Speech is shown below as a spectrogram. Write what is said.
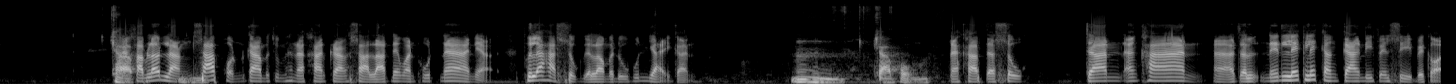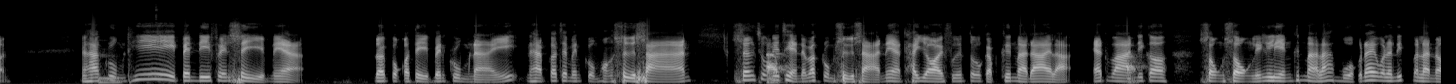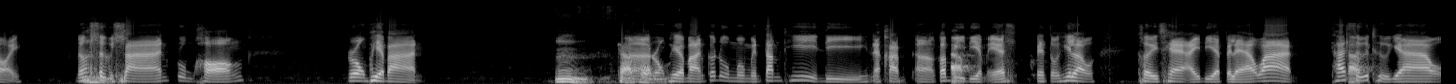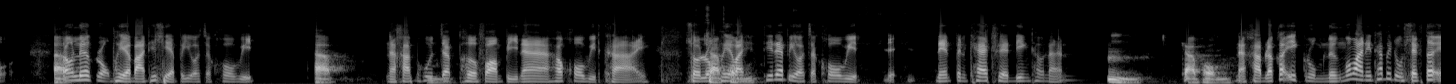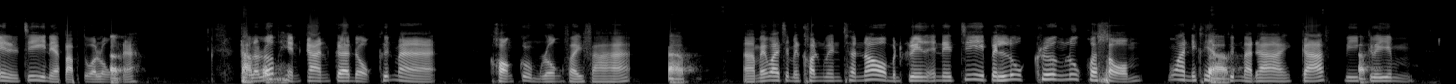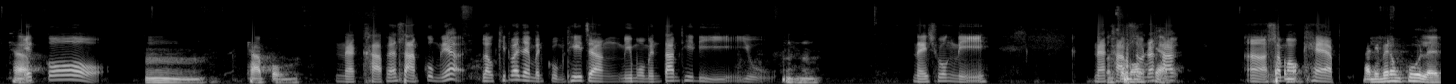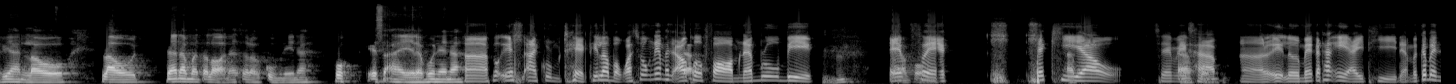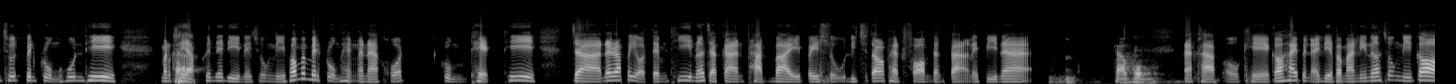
นะครับแล้วหลังทราบผลการประชุมธนาคารกลางสหรัฐในวันพุธหน้าเนี่ย พฤหัสสุกเดี๋ยวเรามาดูหุ้นใหญ่กัน อืมครับผมนะครับ แต่สุกจันอังคารอาจจะเน้นเล็กๆกลางๆ defensive ไปก่อนนะครับกลุ่มที่เป็น defensive เนี่ย โดยปกติเป็นกลุ่มไหนนะครับ ก็จะเป็นกลุ่มของสื่อสาร ซึ่งช่วงนี้เห็นได้ว่ากลุ่มสื่อสารเนี่ยทยอยฟื้นตัวกลับขึ้นมาได้ละแอดวานนี่ก็ส่งส่งเลี้ยงเลี้ยงขึ้นมาละบวกได้วันละนิดวันละหน่อยเนาะสื่อสารกลุ่มของโรงพยาบาลอืมครับ โรงพยาบาลก็ดูโมเมนตัมที่ดีนะครับอ่าก็ BDMs เป็นตัวที่เราเคยแชร์ไอเดียไปแล้วว่า ถ้าซื้อถือยาว ต้องเลือกโรงพยาบาลที่เสียประโยชน์จากโควิดครับนะครับหุ้นจะ perform ปีหน้าเพราะโควิดคลาย ส่วนโรงพยาบาลที่ได้ประโยชน์จากโควิด เน้นเป็นแค่ trading เท่านั้นอืมครับผมนะครับ แล้วก็อีกกลุ่มหนึ่งเมื่อวานนี้ถ้าไปดู sector energy เนี่ยปรับตัวลงนะ แต่เราเริ่มเห็นการกระดกขึ้นมาของกลุ่มโรงไฟฟ้า ครับ อ่าไม่ว่าจะเป็น conventional เป็น green energy เป็นลูกครึ่งลูกผสมเมื่อวานนี้ขยับขึ้นมาได้ GULF B.Grimm EGCO อืมครับผมนะครับเพราะฉะนั้นสามกลุ่มเนี้ยเราคิดว่ายังเป็นกลุ่มที่ยังมีโมเมนตัมที่ดีอยู่ในช่วงนี้นะครับส่วนนะครับอ่า small cap อันนี้ไม่ต้องพูดเลยพี่อันเราเรา แนะนำมาตลอดนะสำหรับกลุ่มนี้นะ พวก SI อะไรพวกนี้นะอ่าพวก SI กลุ่ม tech ที่เราบอกว่าช่วงนี้มันจะ outperform นะ Bluebik nForce Secure ใช่ไหมครับอ่าหรือแม้กระทั่ง AIT เนี่ยมันก็เป็นชุดเป็นกลุ่มหุ้นที่มันขยับขึ้นได้ดีในช่วงนี้ เพราะมันเป็นกลุ่มแห่งอนาคต กลุ่ม tech ที่จะได้รับประโยชน์เต็มที่เนื่องจากการผลัดใบไปสู่ digital platform ต่างๆ ในปีหน้าครับผมนะครับ โอเค ก็ให้เป็นไอเดียประมาณนี้เนอะช่วงนี้ก็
